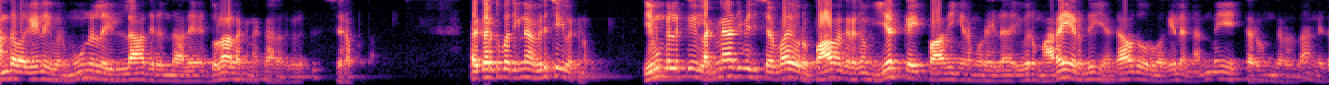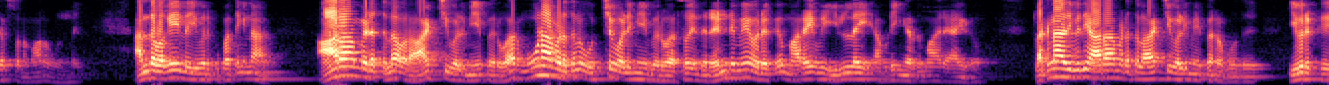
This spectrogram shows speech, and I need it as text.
அந்த வகையில் இவர் மூணில் இல்லாதிருந்தாலே துலா லக்னக்காரர்களுக்கு சிறப்பு தான். அதுக்கடுத்து பார்த்தீங்கன்னா விருச்சிக லக்னம். இவங்களுக்கு லக்னாதிபதி செவ்வாய் ஒரு பாவ கிரகம் இயற்கை பாவிங்கிற முறையில் இவர் மறையிறது ஏதாவது ஒரு வகையில் நன்மையை தருங்கிறது தான் நிதர்சனமான உண்மை. அந்த வகையில் இவருக்கு பார்த்தீங்கன்னா ஆறாம் இடத்துல அவர் ஆட்சி வலிமையை பெறுவார் மூணாம் இடத்துல உச்ச வலிமையை பெறுவார். ஸோ இந்த ரெண்டுமே அவருக்கு மறைவு இல்லை அப்படிங்கிறது மாதிரி ஆகிடும் லக்னாதிபதி ஆறாம் இடத்துல ஆட்சி வலிமை பெற போது இவருக்கு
